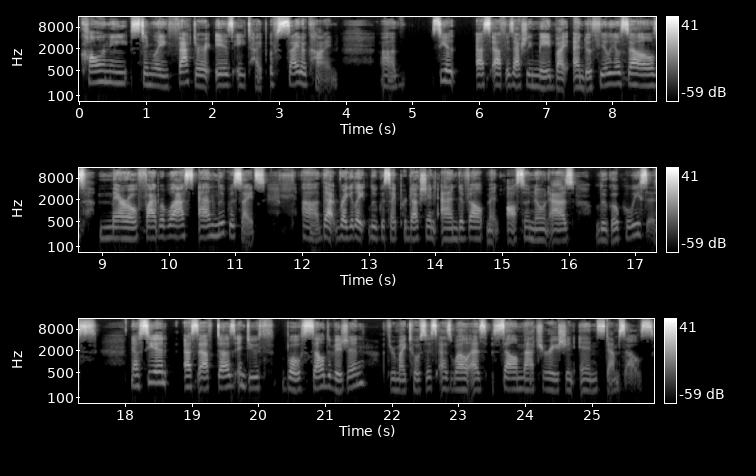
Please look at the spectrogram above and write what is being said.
colony stimulating factor is a type of cytokine. Uh, CSF is actually made by endothelial cells, marrow fibroblasts, and leukocytes uh, that regulate leukocyte production and development, also known as leukopoiesis. Now, CSF does induce both cell division through mitosis as well as cell maturation in stem cells.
